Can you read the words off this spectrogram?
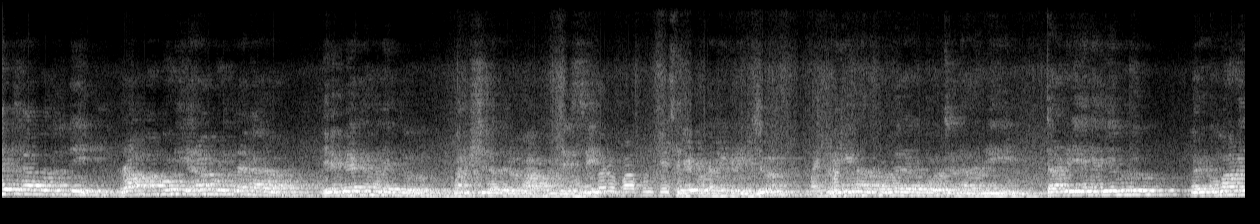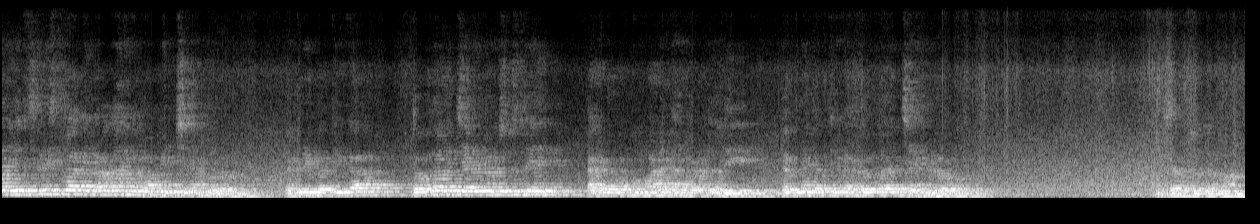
తీర్చలేకపోతుంది రామ మూడు ఇరవై మూడు ప్రకారం ఏ భేదం లేదు. మనుషులందరూ పాపం చేసి పాపం చేసి దేవుడు అనుగ్రహించు. పొందలేకపోతున్నారని తండ్రి అయిన దేవుడు మరి కుమారుడు యేసుక్రీస్తు వారి లోకానికి పంపించినప్పుడు ఎబ్రి పత్రిక తొమ్మిదో అధ్యాయంలో చూస్తే అక్కడ ఒక మాట కనబడుతుంది. ఎబ్రి పత్రిక తొమ్మిదో అధ్యాయంలో. ఒకసారి చూద్దామా?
